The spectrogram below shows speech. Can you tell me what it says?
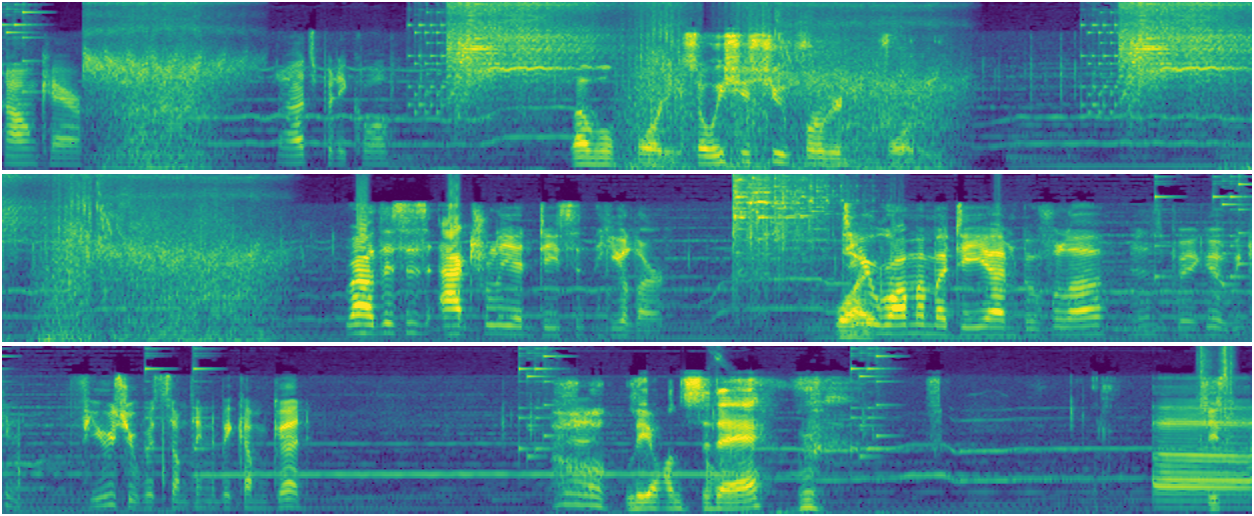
I don't care. Oh, that's pretty cool. level 40. So we should shoot for 40. Wow, this is actually a decent healer. What? Diarama, Media, and Bufula. This is pretty good. We can fuse you with something to become good. Leanan Sidhe. Uh,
